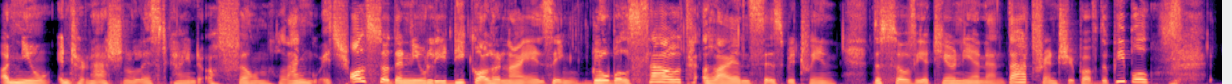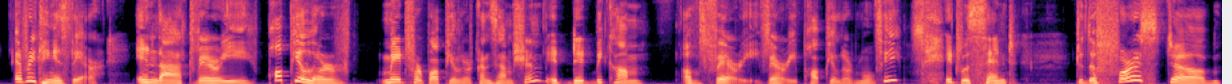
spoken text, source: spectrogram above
a new internationalist kind of film language. Also, the newly decolonizing global South alliances between the Soviet Union and that friendship of the people. Everything is there in that very popular, made for popular consumption. It did become a very, very popular movie. It was sent to the first um,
